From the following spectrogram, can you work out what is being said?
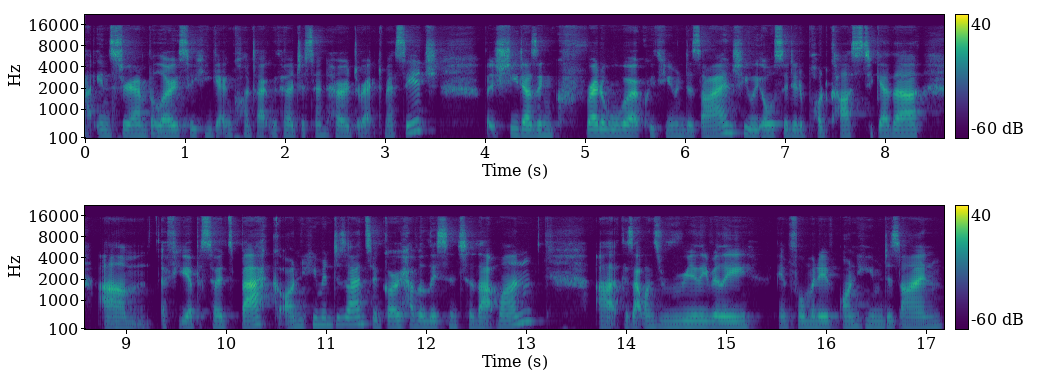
uh, instagram below so you can get in contact with her just send her a direct message. But she does incredible work with human design. She we also did a podcast together um, a few episodes back on human design. So go have a listen to that one because uh, that one's really really informative on human design.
